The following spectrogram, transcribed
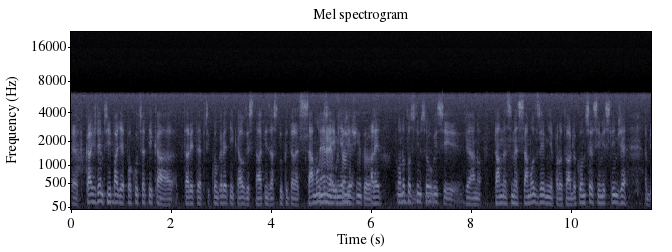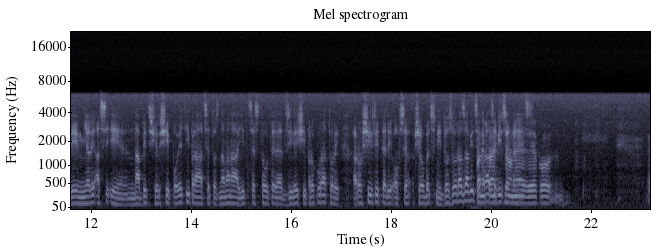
Eh, v každém případě, pokud se týká tady té konkrétní kauzy státní zastupitele, samozřejmě, ne, ne, že, ale ono to s tím souvisí, že ano. Tam jsme samozřejmě proto, a dokonce si myslím, že by měli asi i nabit širší pojetí práce, to znamená jít cestou tedy dřívější prokuratury a rozšířit tedy o vše, všeobecný dozor a za více pane, práce pane, více ne, jako, eh,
